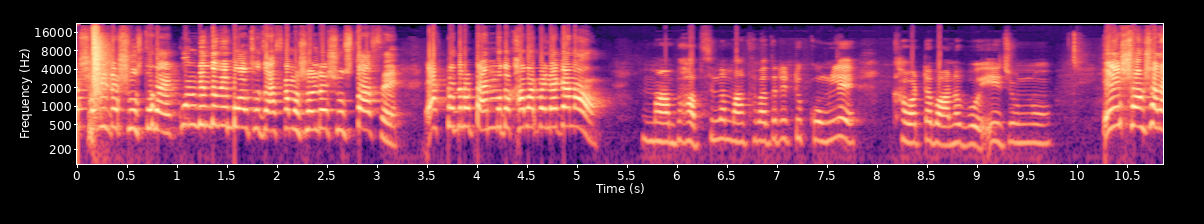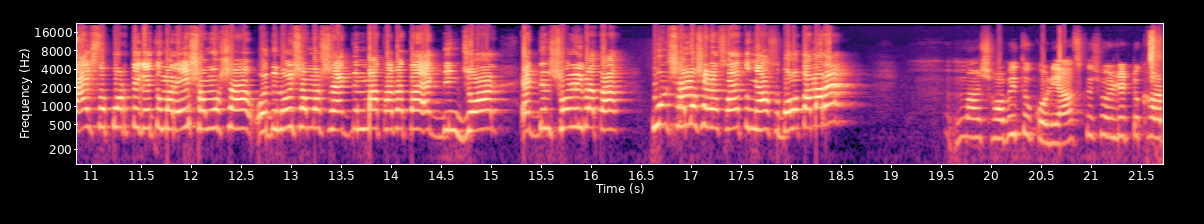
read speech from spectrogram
তোমার শরীরটা সুস্থ থাকে। কোন দিন তুমি বলছো যে আজকে আমার শরীরটা সুস্থ আছে? একটা দিনও টাইম মতো খাবার পাই না কেন? মা ভাবছিলাম মাথা ব্যথাটা একটু কমলে খাবারটা বানাবো এই জন্য। এই সংসার আইসো পর থেকে তোমার এই সমস্যা ওই দিন ওই সমস্যা একদিন মাথা ব্যথা একদিন জ্বর একদিন শরীর ব্যথা। কোন সমস্যাটা ছাড়া তুমি আসো বলো তো আমারে? মা সবই তো করি আজকে শরীরটা একটু খারাপ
